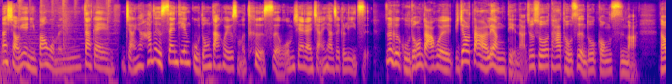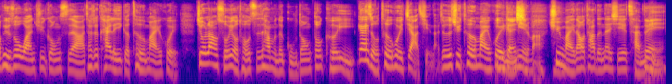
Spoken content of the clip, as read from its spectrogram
那小叶，你帮我们大概讲一下，他这个三天股东大会有什么特色？我们现在来讲一下这个例子。那个股东大会比较大的亮点啊，就是说他投资很多公司嘛，然后比如说玩具公司啊，他就开了一个特卖会，就让所有投资他们的股东都可以，应该是有特惠价钱啊，就是去特卖会里面去买到他的那些产品。嗯、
